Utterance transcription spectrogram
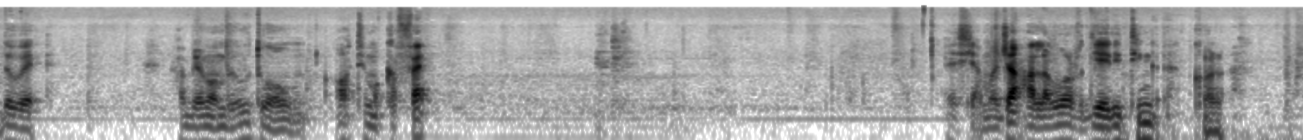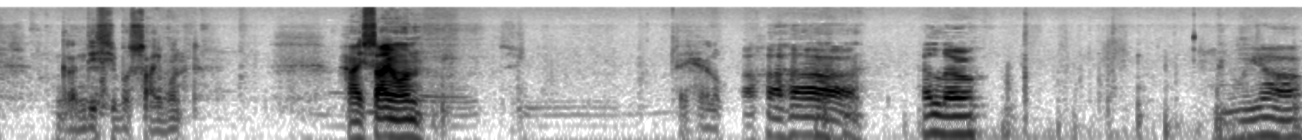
dove abbiamo bevuto un ottimo caffè. E siamo già al lavoro di editing con il grandissimo Simon. Hi Simon. Say hello. Ah, hello. Here we are.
